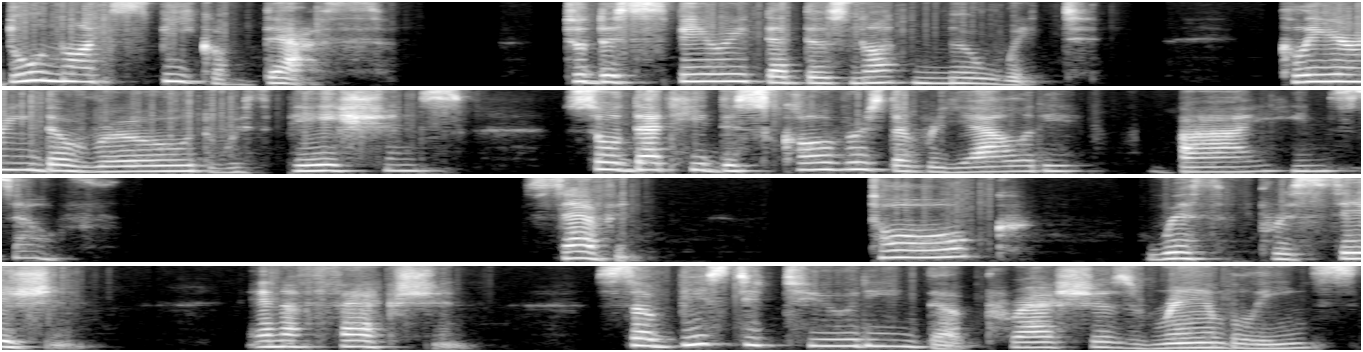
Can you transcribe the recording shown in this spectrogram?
do not speak of death to the spirit that does not know it, clearing the road with patience so that he discovers the reality by himself. Seven, talk with precision and affection, substituting the precious ramblings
